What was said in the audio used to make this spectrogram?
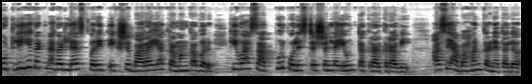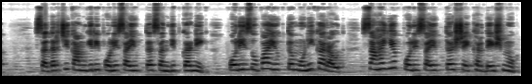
कुठलीही घटना घडल्यास त्वरित एकशे बारा या क्रमांकावर किंवा सातपूर पोलीस स्टेशनला येऊन तक्रार करावी असे आवाहन करण्यात आलं. सदरची कामगिरी पोलीस आयुक्त संदीप कर्णिक पोलीस उपायुक्त मोनिका राऊत सहाय्यक पोलीस आयुक्त शेखर देशमुख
